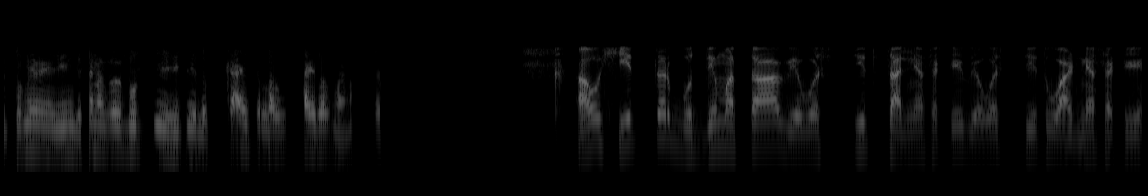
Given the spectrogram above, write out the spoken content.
तुम्ही इंजेक्शनाचं दूध पि- हे पिलं काय त्याला फायदाच नाही ना अहो ही तर बुद्धिमत्ता व्यवस्थित चालण्यासाठी व्यवस्थित वाढण्यासाठी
